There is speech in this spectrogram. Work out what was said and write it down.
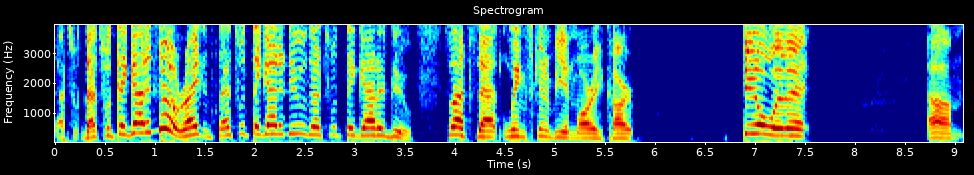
That's what that's what they got to do, right? If that's what they got to do, that's what they got to do. So that's that. Link's gonna be in Mario Kart. Deal with it. Um,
